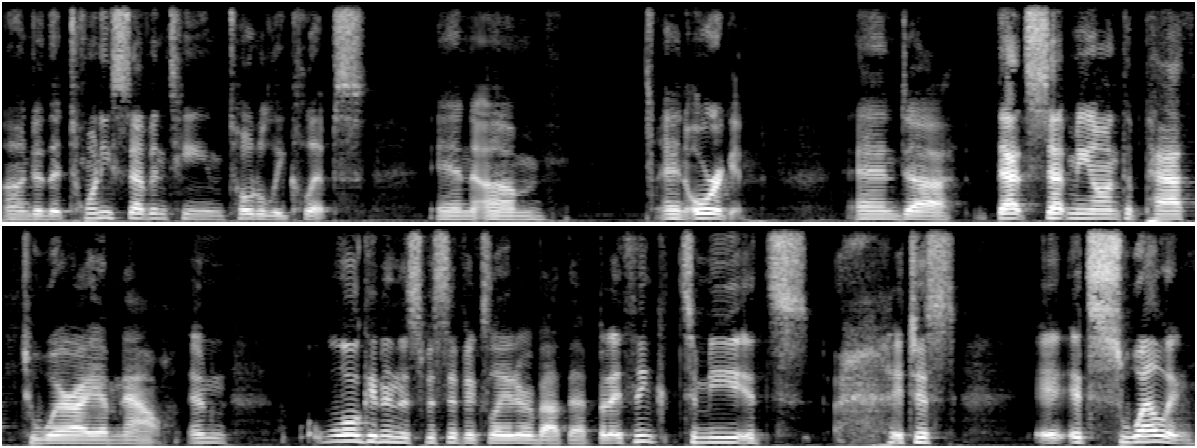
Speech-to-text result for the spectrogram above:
under the 2017 total eclipse in um, in Oregon, and uh, that set me on the path to where I am now. And we'll get into specifics later about that. But I think to me, it's it just it, it's swelling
